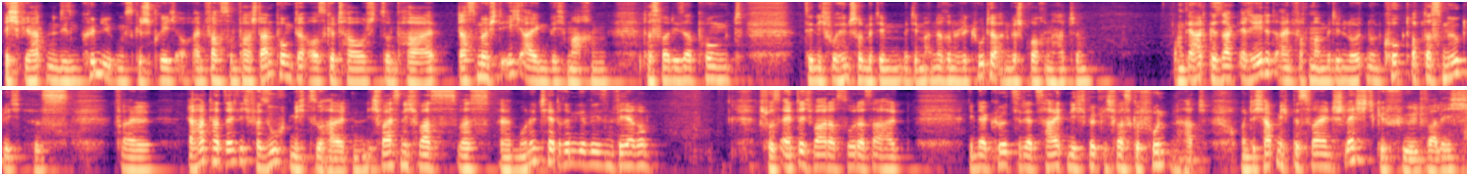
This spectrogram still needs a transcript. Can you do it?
Ich, wir hatten in diesem Kündigungsgespräch auch einfach so ein paar Standpunkte ausgetauscht, so ein paar, das möchte ich eigentlich machen. Das war dieser Punkt, den ich vorhin schon mit dem, mit dem anderen Recruiter angesprochen hatte. Und er hat gesagt, er redet einfach mal mit den Leuten und guckt, ob das möglich ist. Weil er hat tatsächlich versucht, mich zu halten. Ich weiß nicht, was, was äh, monetär drin gewesen wäre. Schlussendlich war das so, dass er halt in der Kürze der Zeit nicht wirklich was gefunden hat. Und ich habe mich bisweilen schlecht gefühlt, weil ich.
